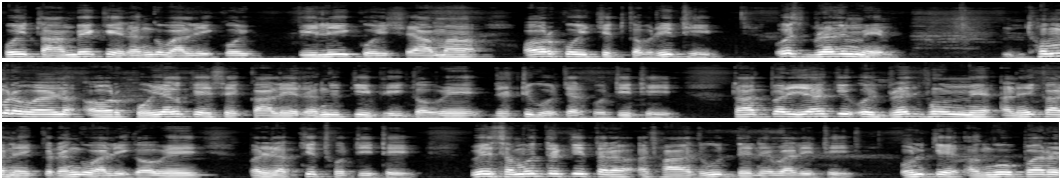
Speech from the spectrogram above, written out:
कोई तांबे के रंग वाली, कोई पीली, कोई श्यामा और कोई चितकबरी थी। उस ब्रज में धूम्रवर्ण और कोयल के से काले रंग की भी गौवें दृष्टिगोचर होती थी। तात्पर्य यह कि उस ब्रजभूमि में अनेकानेक रंग वाली गौवें परिलक्षित होती थी। वे समुद्र की तरह अथाह दूध देने वाली थी। उनके अंगों पर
